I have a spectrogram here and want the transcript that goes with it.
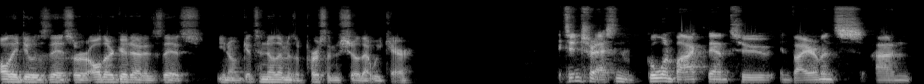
all they do is this, or all they're good at is this, you know, get to know them as a person to show that we care. It's interesting going back then to environments and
